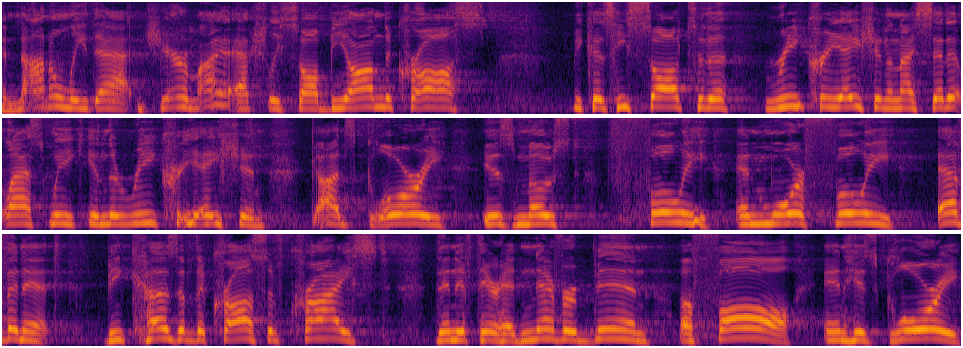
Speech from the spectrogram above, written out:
And not only that, Jeremiah actually saw beyond the cross because he saw to the recreation. And I said it last week in the recreation, God's glory is most fully and more fully evident because of the cross of Christ than if there had never been a fall, and his glory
